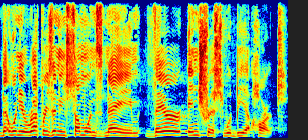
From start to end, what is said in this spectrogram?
that when you're representing someone's name, their interest would be at heart.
